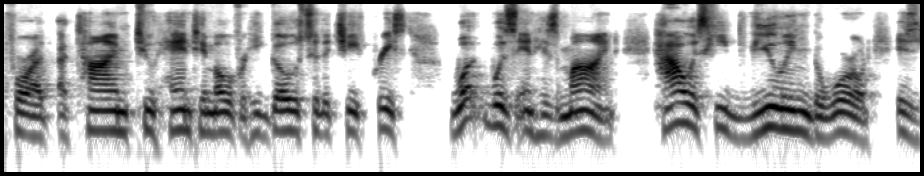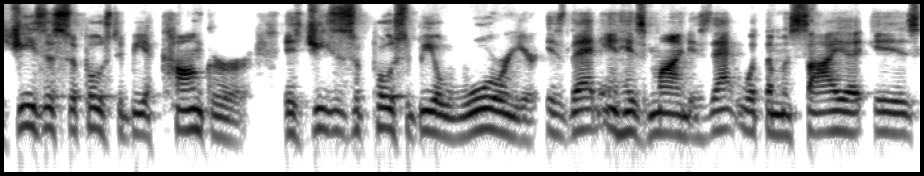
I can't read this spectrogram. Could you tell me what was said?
for a, a, time to hand him over. He goes to the chief priest. What was in his mind? How is he viewing the world? Is Jesus supposed to be a conqueror? Is Jesus supposed to be a warrior? Is that in his mind? Is that what the Messiah is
